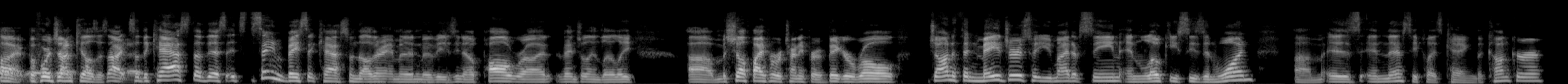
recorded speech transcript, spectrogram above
All right, before John kills us. All right, so the cast of this, it's the same basic cast from the other Ant-Man movies. You know, Paul Rudd, Evangeline Lilly, uh, Michelle Pfeiffer returning for a bigger role. Jonathan Majors, who you might have seen in Loki season one, um, is in this. He plays Kang the Conqueror.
